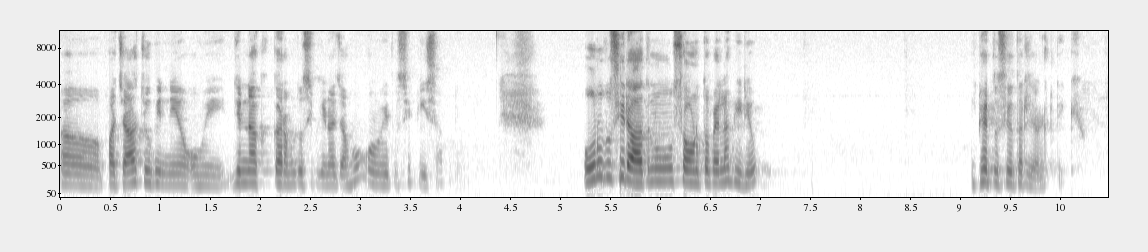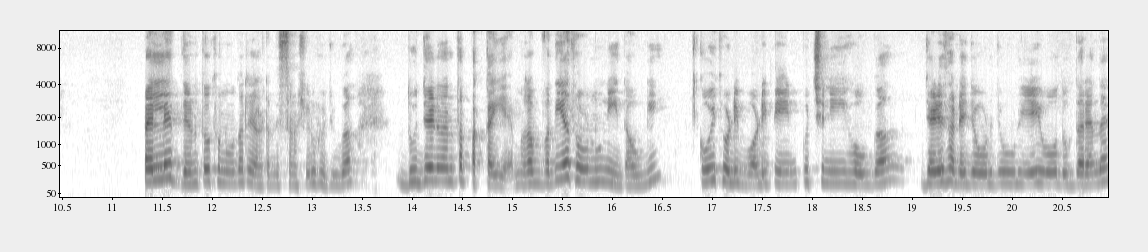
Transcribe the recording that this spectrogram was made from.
ਆਪਾਂ ਚਾਹ ਚੂ ਪੀਂਦੇ ਹੋ ਉਵੇਂ ਜਿੰਨਾ ਕੁ ਗਰਮ ਤੁਸੀਂ ਪੀਣਾ ਚਾਹੋ ਉਵੇਂ ਤੁਸੀਂ ਪੀ ਸਕਦੇ ਹੋ। ਉਹਨੂੰ ਤੁਸੀਂ ਰਾਤ ਨੂੰ ਸੌਣ ਤੋਂ ਪਹਿਲਾਂ ਪੀ ਲਿਓ। ਫਿਰ ਤੁਸੀਂ ਉਹਦਾ ਰਿਜ਼ਲਟ ਦੇਖਿਓ। ਪਹਿਲੇ ਦਿਨ ਤੋਂ ਤੁਹਾਨੂੰ ਉਹਦਾ ਰਿਜ਼ਲਟ ਦਿਸਣਾ ਸ਼ੁਰੂ ਹੋ ਜਾਊਗਾ। ਦੂਜੇ ਦਿਨ ਤਾਂ ਪੱਕਾ ਹੀ ਹੈ। ਮਤਲਬ ਵਧੀਆ ਤੁਹਾਨੂੰ ਨੀਂਦ ਆਊਗੀ। ਕੋਈ ਤੁਹਾਡੀ ਬਾਡੀ ਪੇਨ ਕੁਝ ਨਹੀਂ ਹੋਊਗਾ, ਜਿਹੜੇ ਸਾਡੇ ਜੋੜ ਜੂੜ ਇਹ ਉਹ ਦੁਖਦਾ ਰਹਿੰਦਾ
